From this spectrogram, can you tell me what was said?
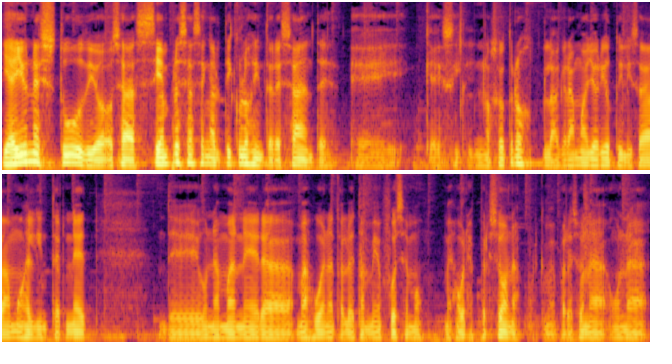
Y hay un estudio, o sea, siempre se hacen artículos interesantes, eh, que si nosotros, la gran mayoría, utilizábamos el Internet, de una manera más buena, tal vez también fuésemos mejores personas, porque me parece una, una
